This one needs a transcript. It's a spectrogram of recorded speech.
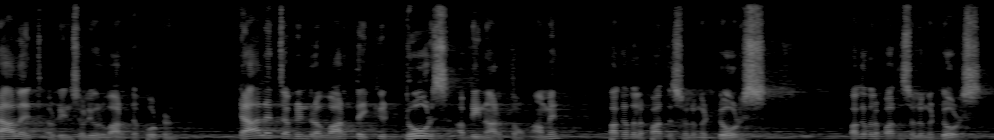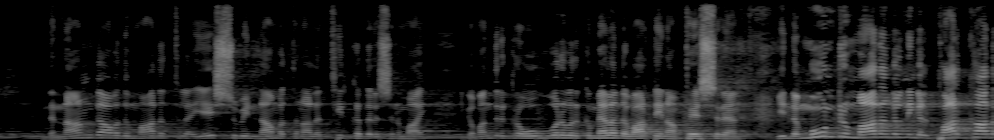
டேலஜ் அப்படின்னு சொல்லி ஒரு வார்த்தை போட்டிருந்தேன். டேலஜ் அப்படின்ற வார்த்தைக்கு டோர்ஸ் அப்படின்னு அர்த்தம். ஆமீன். பக்கத்தில் பார்த்து சொல்லுங்கள் டோர்ஸ். பக்கத்தில் பார்த்து சொல்லுங்கள் டோர்ஸ். இந்த நான்காவது மாதத்தில் இயேசுவின் நாமத்தினால தீர்க்க தரிசனமாய் இங்கே வந்திருக்கிற ஒவ்வொருவருக்கும் மேலே அந்த வார்த்தையை நான் பேசுகிறேன் இந்த மூன்று மாதங்கள் நீங்கள் பார்க்காத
